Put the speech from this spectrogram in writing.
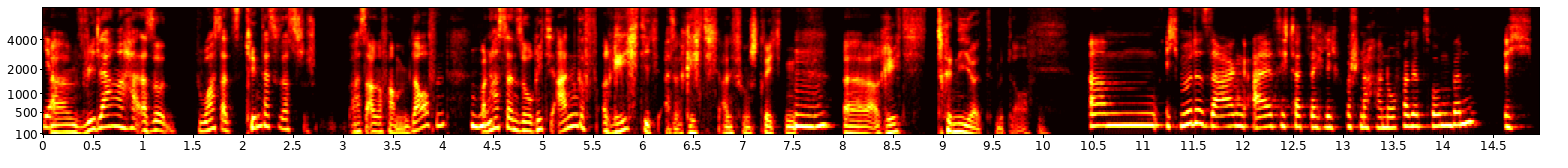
Ja. Ähm, wie lange hat, also du hast als Kind, hast du das, hast angefangen mit Laufen, Mhm. wann hast du dann so richtig angefangen, richtig, also richtig, Anführungsstrichen, Mhm. äh, richtig trainiert mit Laufen? Ähm, ich würde sagen, als ich tatsächlich frisch nach Hannover gezogen bin, ich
